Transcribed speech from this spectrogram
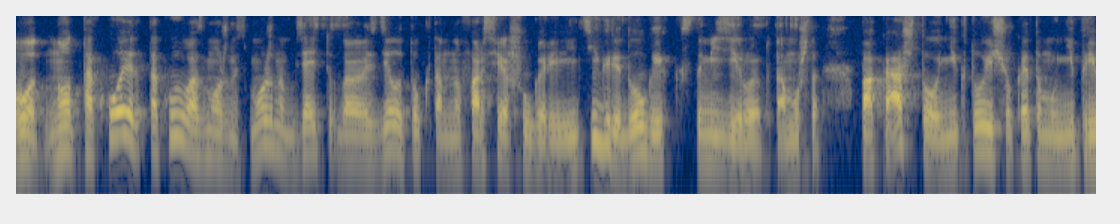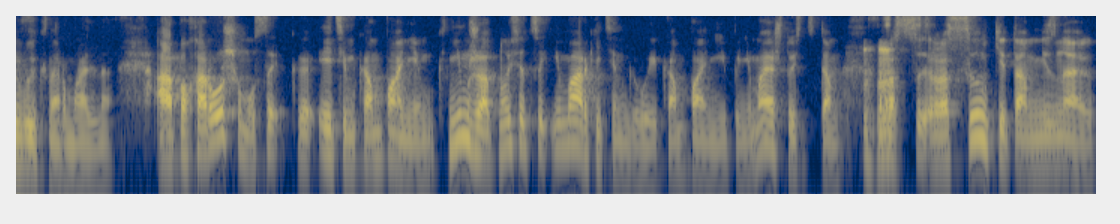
Вот, но такое, такую возможность можно взять, э, сделать только там на форсе, шугаре и тигре, долго их кастомизируя, потому что пока что никто еще к этому не привык нормально. А по-хорошему с, к этим компаниям, к ним же относятся и маркетинговые компании, понимаешь? То есть там uh-huh. рассылки, там, не знаю,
